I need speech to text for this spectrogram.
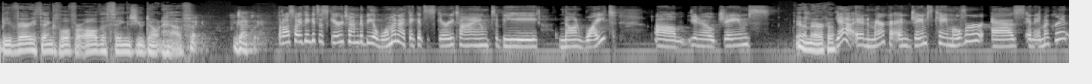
be very thankful for all the things you don't have. Right. Exactly. But also, I think it's a scary time to be a woman. I think it's a scary time to be non white. Um, you know, James. In America. Yeah, in America. And James came over as an immigrant.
